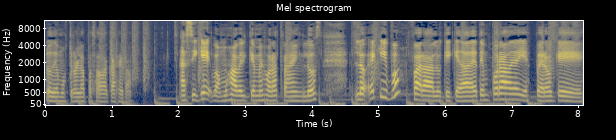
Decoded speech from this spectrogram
Lo demostró en la pasada carrera. Así que vamos a ver qué mejoras traen los, los equipos para lo que queda de temporada y espero que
